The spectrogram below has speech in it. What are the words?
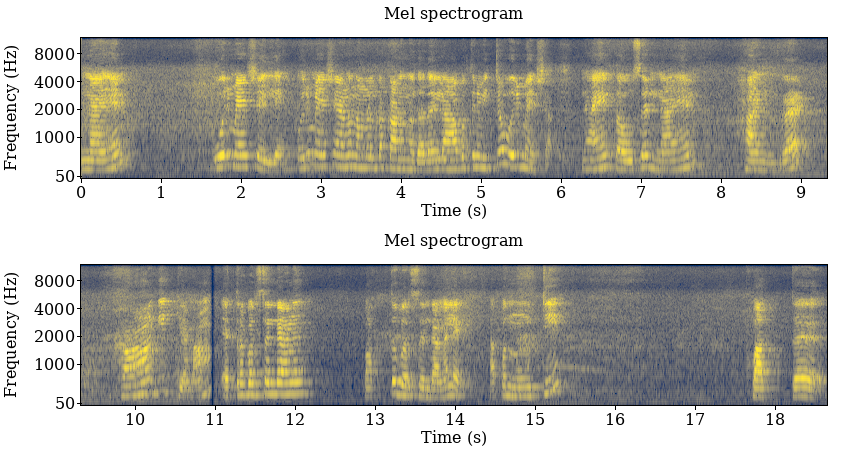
നയൻ ഒരു മേശയില്ലേ? ഒരു മേശയാണ് നമ്മളിവിടെ കാണുന്നത്. അതായത് ലാഭത്തിന് വിറ്റ ഒരു മേശ. നയൻ തൗസൻഡ് നയൻ ഹൺഡ്രഡ് ഭാഗിക്കണം. എത്ര പെർസെന്റ് ആണ്? പത്ത് പെർസെന്റ് ആണ് അല്ലേ? അപ്പം നൂറ്റി പത്ത്.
